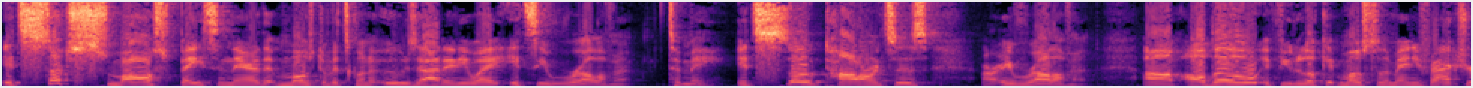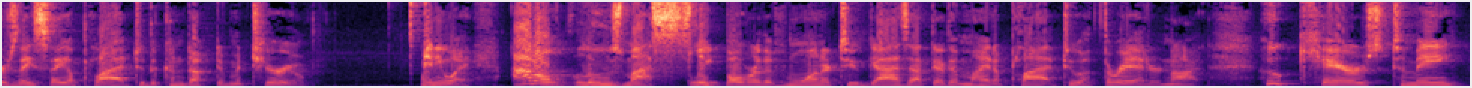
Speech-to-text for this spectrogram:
It's such small space in there that most of it's going to ooze out anyway. It's irrelevant to me. It's so tolerances are irrelevant. Um, although if you look at most of the manufacturers, they say apply it to the conductive material. Anyway, I don't lose my sleep over the one or two guys out there that might apply it to a thread or not. Who cares to me?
